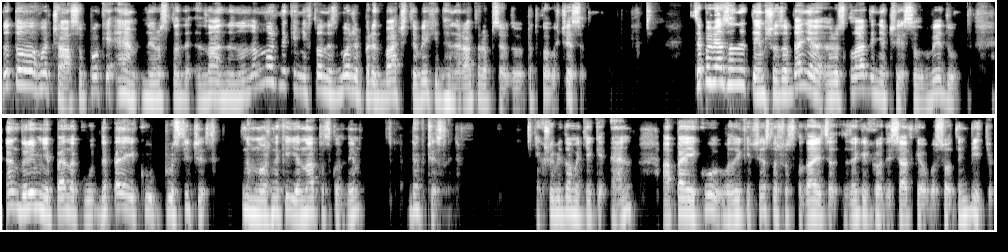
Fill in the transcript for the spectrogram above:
До того часу, поки m не розкладено на множники, ніхто не зможе передбачити вихід генератора псевдовипадкових чисел. Це пов'язано тим, що завдання розкладення чисел виду n дорівнює p на q, де p і q прості числа на множники є надто складним для обчислення. Якщо відомо тільки n, а p і q – великі числа, що складаються з декількох десятків або сотень бітів.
